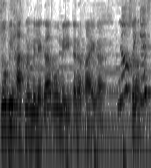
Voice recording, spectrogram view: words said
जो भी हाथ में मिलेगा वो मेरी तरफ़ आएगा no so, because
